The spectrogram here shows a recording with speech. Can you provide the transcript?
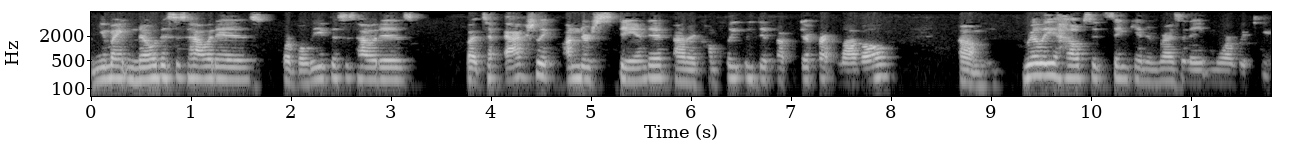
You might know this is how it is or believe this is how it is, but to actually understand it on a completely different different level um, really helps it sink in and resonate more with you.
